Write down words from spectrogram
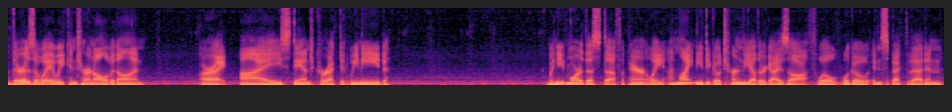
There is a way we can turn all of it on. All right, I stand corrected. We need... We need more of this stuff, apparently. I might need to go turn the other guys off. We'll, we'll go inspect that in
